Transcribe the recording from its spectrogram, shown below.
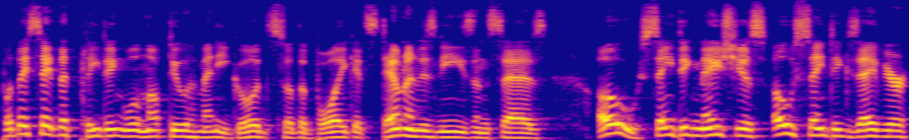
but they say that pleading will not do him any good, so the boy gets down on his knees and says, Oh, Saint Ignatius, oh, Saint Xavier,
